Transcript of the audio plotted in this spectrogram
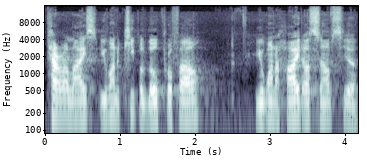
Paralyzed, we want to keep a low profile, we want to hide ourselves here.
